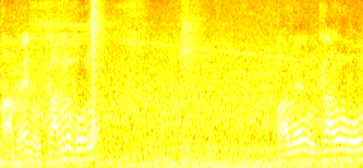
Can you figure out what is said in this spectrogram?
ผ่านไปได้หนึ่งค รั้งแล้วผมผ่านไปได้หนึ่งครั้งแล้วผม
